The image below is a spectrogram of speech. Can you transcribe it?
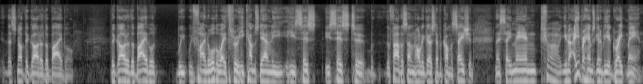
That's not the God of the Bible. The God of the Bible we, we find all the way through. He comes down and he, he says he says to the Father, Son, and Holy Ghost have a conversation, and they say, "Man, you know, Abraham's going to be a great man."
